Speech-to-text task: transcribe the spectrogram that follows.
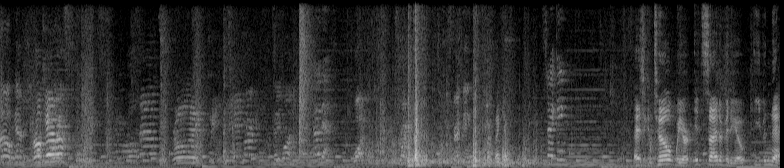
Out, worker, let's go. Roll camera. One. Striking. Thank you. Striking? As you can tell, we are inside a video even now.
